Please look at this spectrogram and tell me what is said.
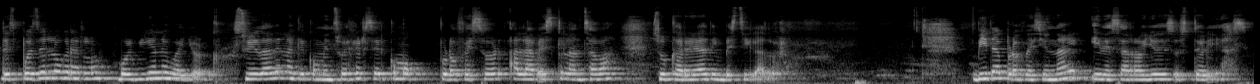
Después de lograrlo, volvió a Nueva York, ciudad en la que comenzó a ejercer como profesor a la vez que lanzaba su carrera de investigador. Vida profesional y desarrollo de sus teorías.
